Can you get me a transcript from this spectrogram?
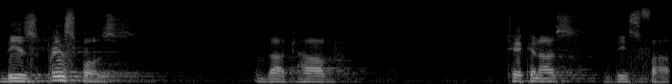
these principles that have taken us this far.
